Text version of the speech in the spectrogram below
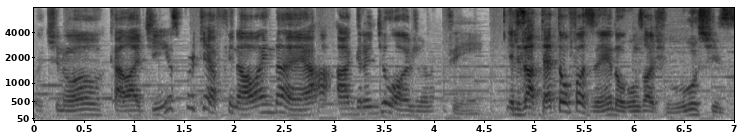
continuam caladinhos porque afinal ainda é a, a grande loja, né? Sim. Eles até estão fazendo alguns ajustes,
